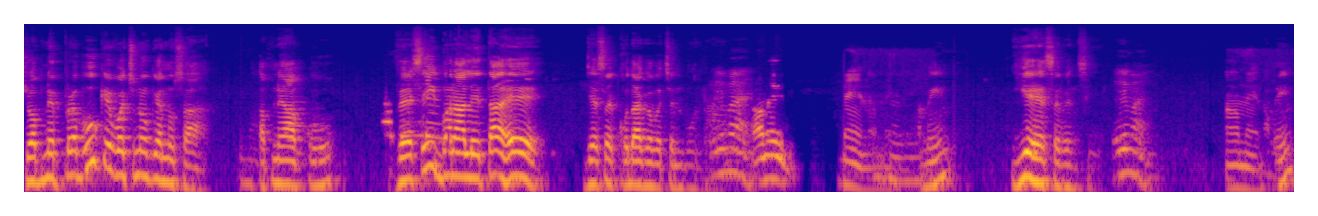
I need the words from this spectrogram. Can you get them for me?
जो अपने प्रभु के वचनों के अनुसार अपने आप को वैसे ही बना लेता है जैसे खुदा का वचन बोल रहा Amen. Amen. आमीन आमीन आमीन ये है सेवन सील आमीन आमीन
